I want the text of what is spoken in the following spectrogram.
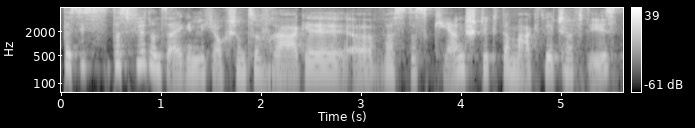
das ist, das führt uns eigentlich auch schon zur Frage, äh, was das Kernstück der Marktwirtschaft ist.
